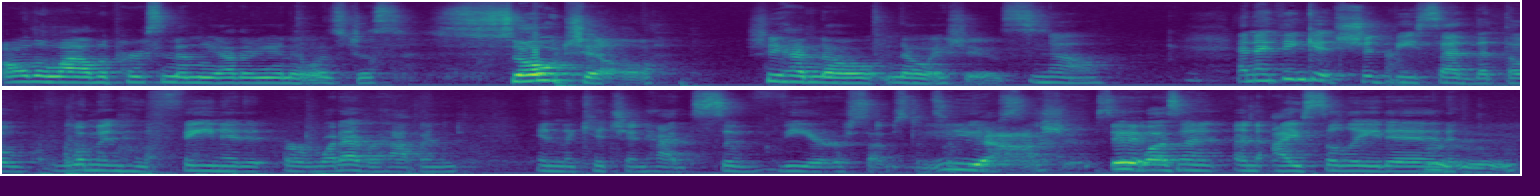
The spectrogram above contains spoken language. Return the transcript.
All the while the person in the other unit was just so chill. She had no no issues. No. And I think it should be said that the woman who fainted or whatever happened in the kitchen had severe substance abuse Yeah. issues. It, It- wasn't an isolated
